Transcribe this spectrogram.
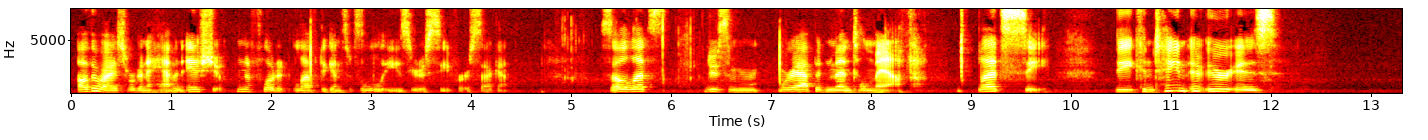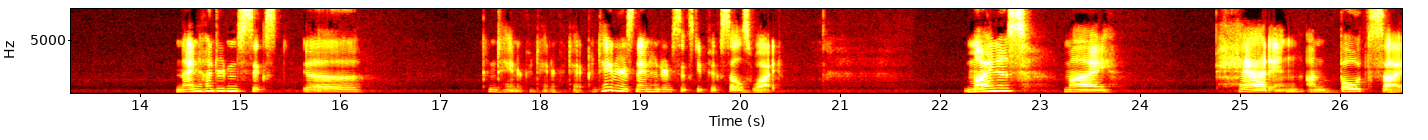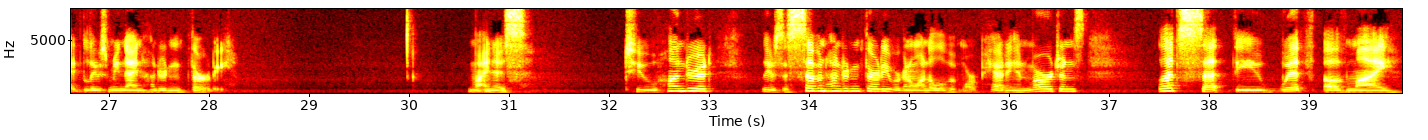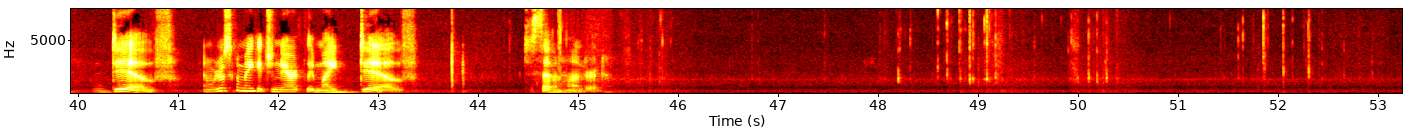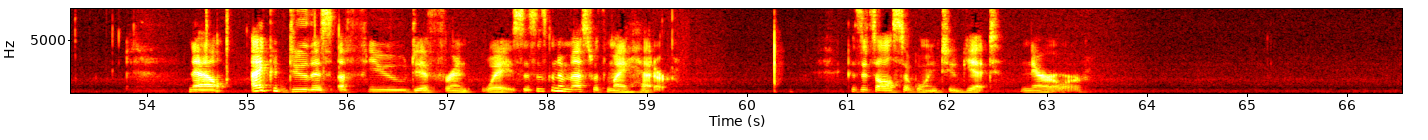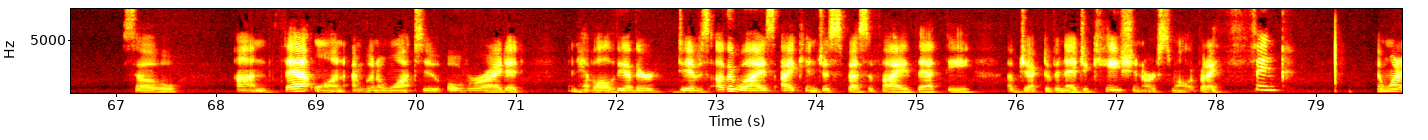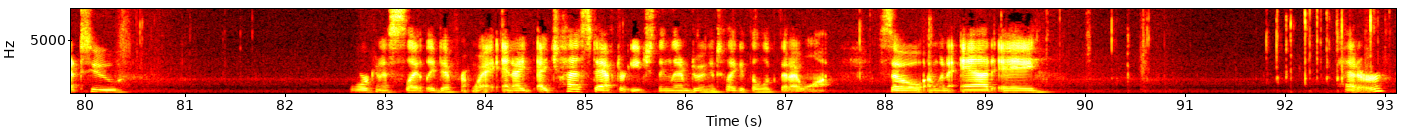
Otherwise, we're going to have an issue. I'm going to float it left again so it's a little easier to see for a second. So let's do some rapid mental math. Let's see. The container is 906 uh, container, container, container. Container is 960 pixels wide. Minus my padding on both sides leaves me 930. Minus 200 leaves us 730. We're going to want a little bit more padding and margins. Let's set the width of my div, and we're just going to make it generically my div, to 700. Now, I could do this a few different ways. This is going to mess with my header because it's also going to get narrower. So on that one, I'm going to want to override it and have all the other divs. Otherwise, I can just specify that the objective and education are smaller. But I think I want it to work in a slightly different way. And I, I test after each thing that I'm doing until I get the look that I want. So I'm going to add a header.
